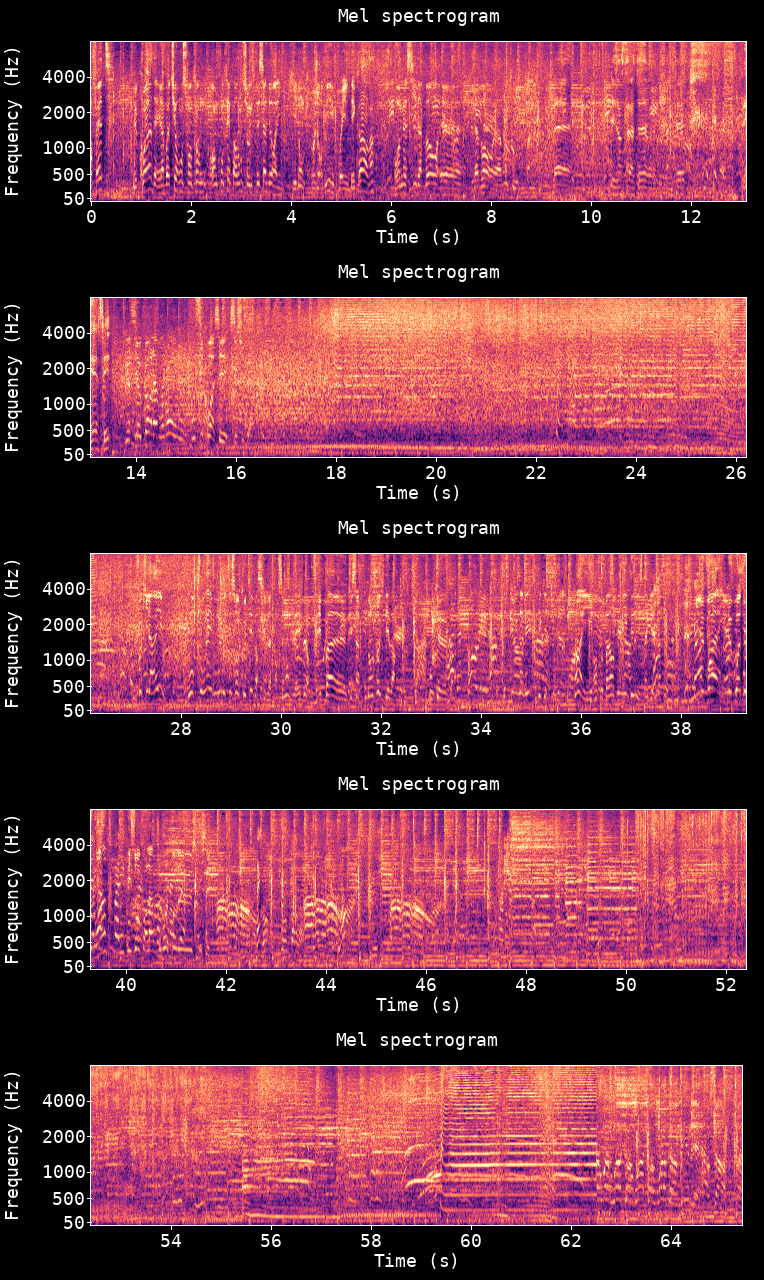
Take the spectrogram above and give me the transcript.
En fait, le quad et la voiture vont se rencontrer, pardon, sur une spéciale de rallye. Qui est donc aujourd'hui, vous voyez le décor. hein. On remercie d'abord, euh, d'abord euh, avant tout, bah, Les installateurs, euh, les. Merci. merci encore. Là, vraiment, on, on s'y croit. C'est super. Qu'il arrive, vous retournez, vous vous mettez sur le côté parce que bah, forcément vous avez peur. Vous savez pas euh, que c'est un fou dangereux qui débarque. Donc, euh, est-ce que vous avez des questions? Non, il rentre pas dans le public, Denis, t'inquiète. Il le voit, il le voit de loin et ils ont encore largement le temps de se pousser. off.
